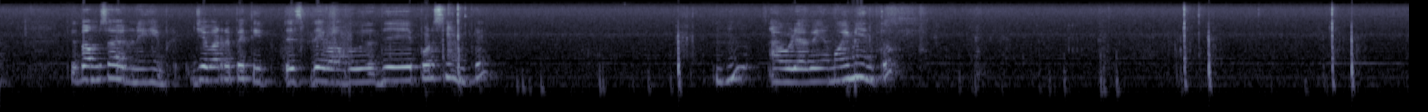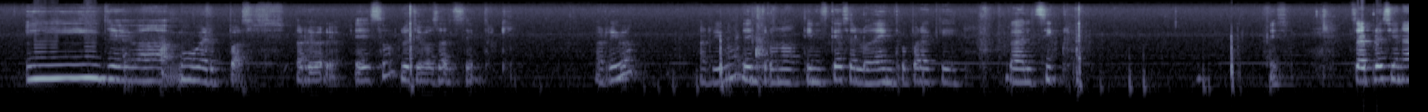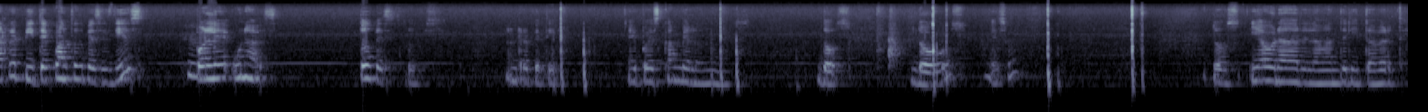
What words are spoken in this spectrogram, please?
Entonces vamos a ver un ejemplo. Lleva a repetir desde debajo de por siempre. Ahora vea movimiento. Y lleva mover pasos. Arriba, arriba. Eso lo llevas al centro aquí. Arriba, arriba, dentro no. Tienes que hacerlo adentro para que haga el ciclo. Sea, al presionar repite cuántas veces? 10. Ponle una vez. Dos veces, dos veces. En repetir. Ahí puedes cambiar los números. Dos. Dos. Eso. Dos. Y ahora darle la banderita verde.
